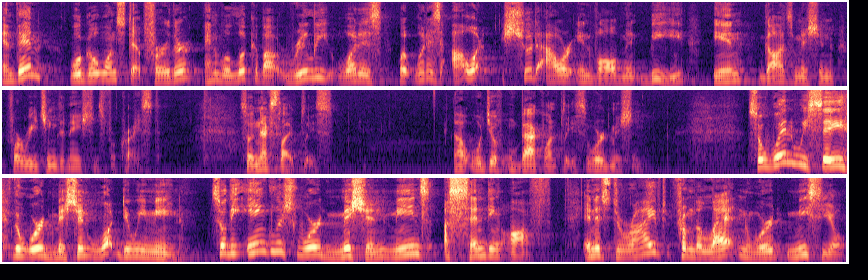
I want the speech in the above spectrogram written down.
And then we'll go one step further and we'll look about really what is what, what is our, what should our involvement be in God's mission for reaching the nations for Christ. So next slide, please. Uh, would you back one, please? Word mission. So, when we say the word mission, what do we mean? So, the English word mission means ascending off, and it's derived from the Latin word missio,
